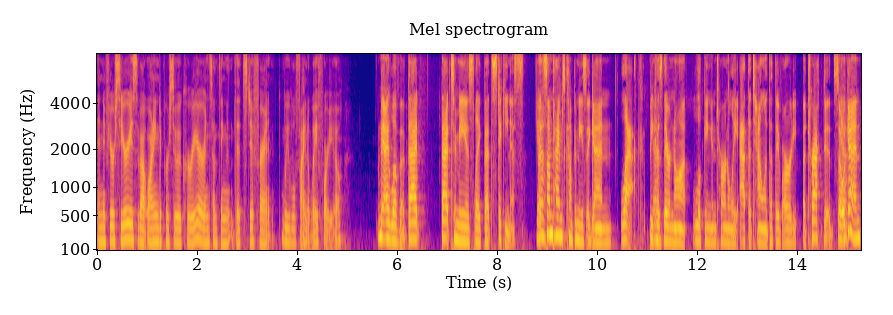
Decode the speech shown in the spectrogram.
and if you're serious about wanting to pursue a career in something that's different, we will find a way for you. I mean, I love that. That that to me is like that stickiness Yeah. that sometimes companies again lack because they're not looking internally at the talent that they've already attracted. So Yeah. again,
